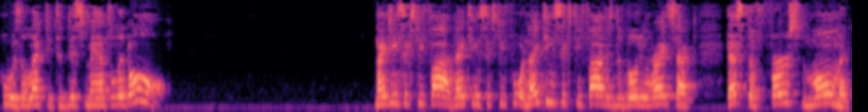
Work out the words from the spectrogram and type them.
who was elected to dismantle it all. 1965, 1964. 1965 is the Voting Rights Act. That's the first moment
